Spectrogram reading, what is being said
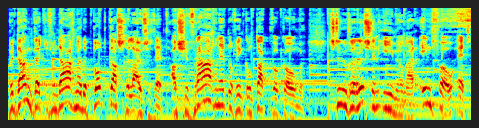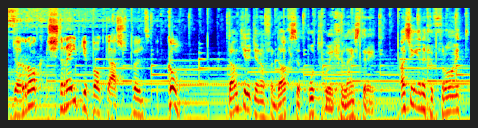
Bedankt dat je vandaag naar de podcast geluisterd hebt. Als je vragen hebt of in contact wil komen, stuur gerust een e-mail naar info at podcastcom Dank je dat je naar vandaag se potgooi geluister het. As jy enige vrae het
